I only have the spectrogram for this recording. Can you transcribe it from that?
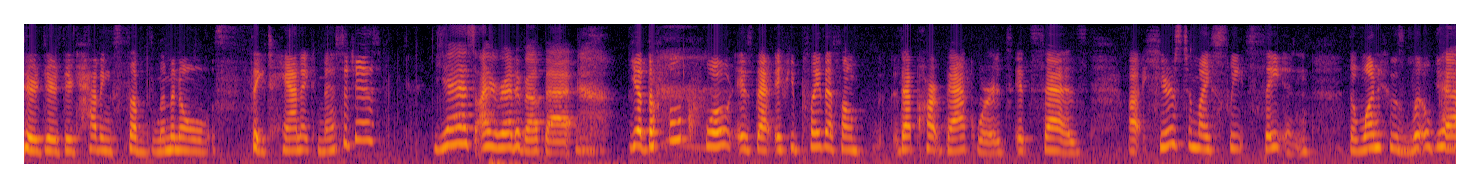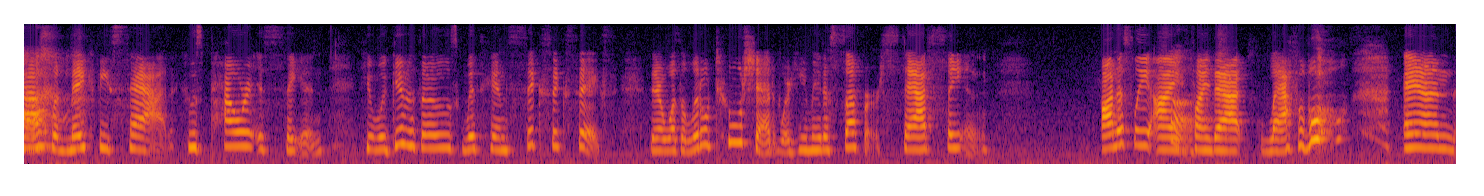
they're, they're, they're having subliminal satanic messages. Yes, I read about that. Yeah, the full quote is that if you play that song, that part backwards, it says, uh, Here's to my sweet Satan the one whose little yeah. path would make me sad, whose power is Satan. He would give those with him 666. There was a little tool shed where he made us suffer. Sad Satan. Honestly, I huh. find that laughable. and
